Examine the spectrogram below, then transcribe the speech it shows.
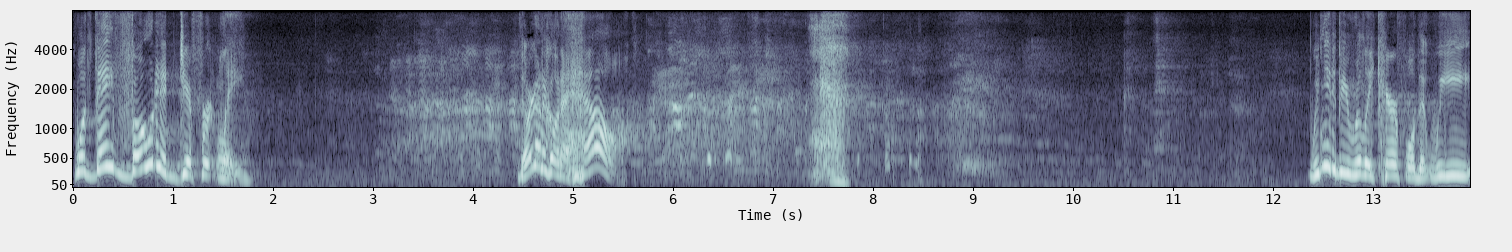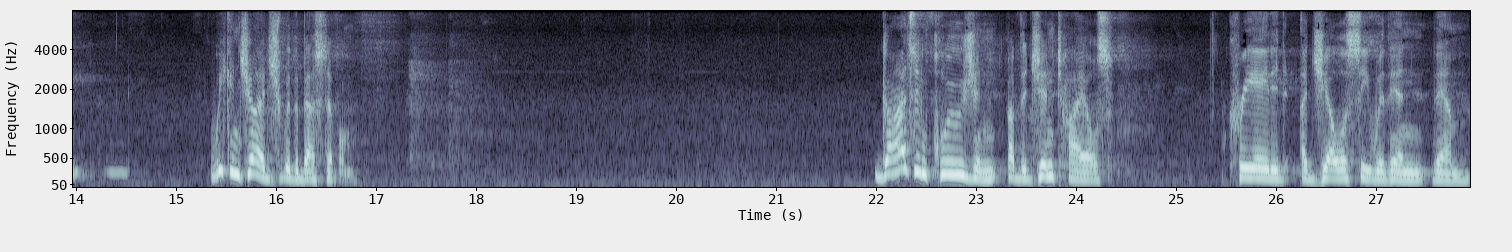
Well, they voted differently. They're going to go to hell. we need to be really careful that we we can judge with the best of them. God's inclusion of the Gentiles created a jealousy within them.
